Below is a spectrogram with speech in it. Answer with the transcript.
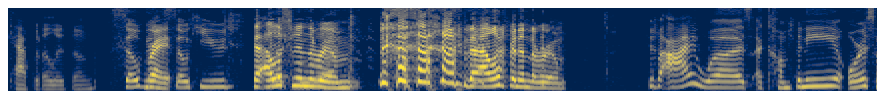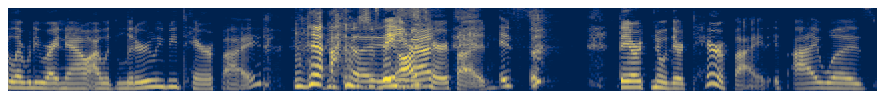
capitalism. So big, Right. so huge. the elephant in the room. the elephant in the room. If I was a company or a celebrity right now, I would literally be terrified. Because they are terrified. It's they are no, they're terrified. If I was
